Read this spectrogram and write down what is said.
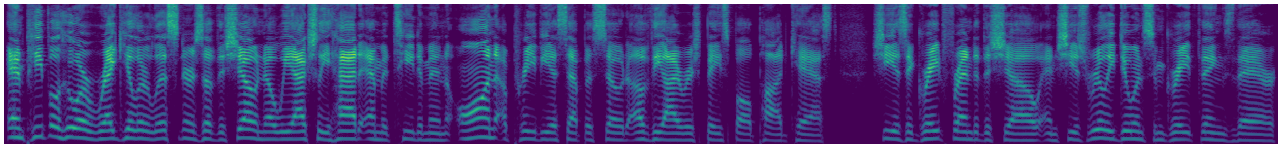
And people who are regular listeners of the show know we actually had Emma Tiedemann on a previous episode of the Irish Baseball Podcast. She is a great friend of the show, and she is really doing some great things there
